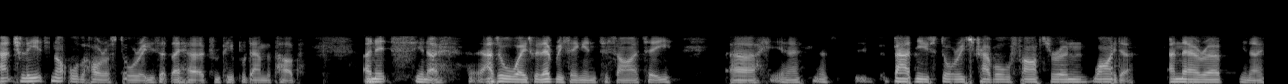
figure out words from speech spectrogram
actually it's not all the horror stories that they heard from people down the pub. And it's you know as always with everything in society, uh, you know bad news stories travel faster and wider. And there are you know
